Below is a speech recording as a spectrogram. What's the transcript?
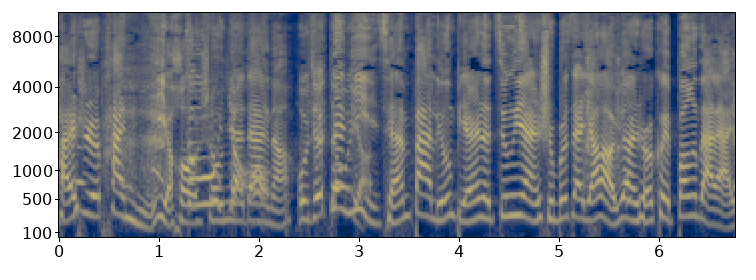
还是怕你以后受虐待呢？我觉得那你以前霸凌别人的经验，是不是在养老院的时候可以帮咱俩一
